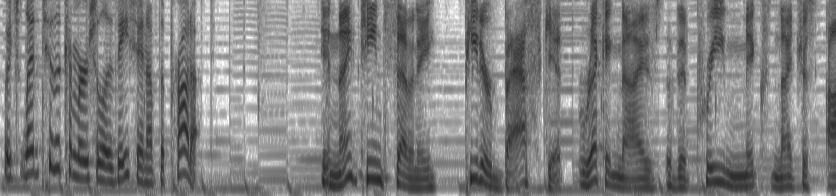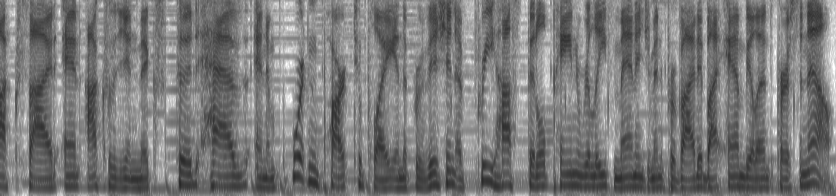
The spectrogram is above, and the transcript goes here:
which led to the commercialization of the product. In 1970, Peter Baskett recognized that pre mixed nitrous oxide and oxygen mix could have an important part to play in the provision of pre hospital pain relief management provided by ambulance personnel.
